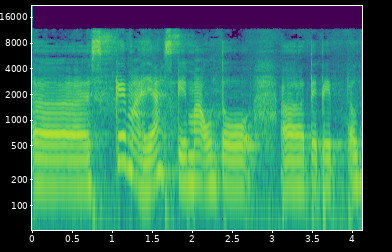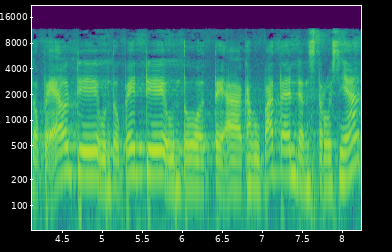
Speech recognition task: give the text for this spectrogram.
uh, skema ya skema untuk uh, eh, TP untuk PLD untuk PD untuk TA kabupaten dan seterusnya.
